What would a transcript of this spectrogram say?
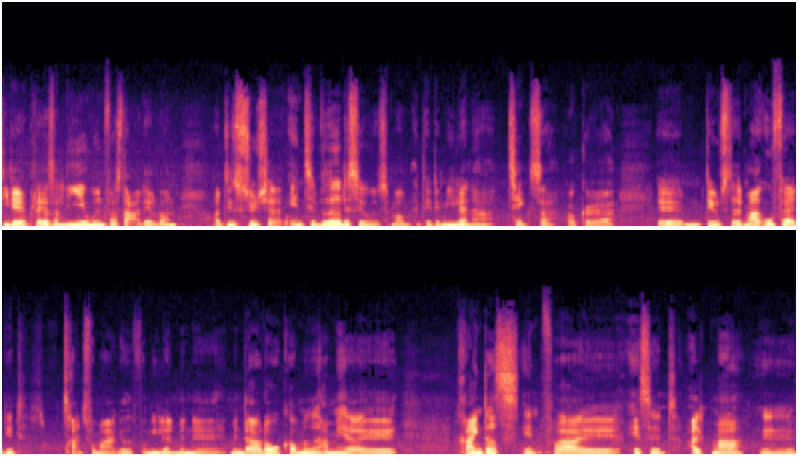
de der pladser lige uden for startelveren. Og det synes jeg indtil videre, det ser ud som om, at det er det, Milan har tænkt sig at gøre. Øh, det er jo stadig et meget ufærdigt transfermarked for Milan, men, øh, men der er jo dog kommet ham her, øh, Reinders ind fra øh, Esed Alkmaar, øh,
